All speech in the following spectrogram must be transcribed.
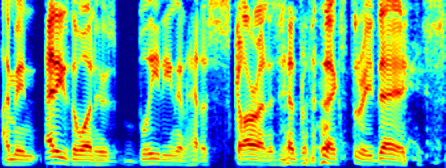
I mean, Eddie's the one who's bleeding and had a scar on his head for the next three days.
